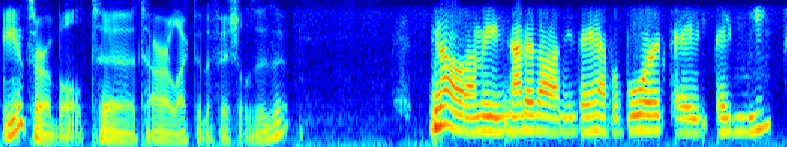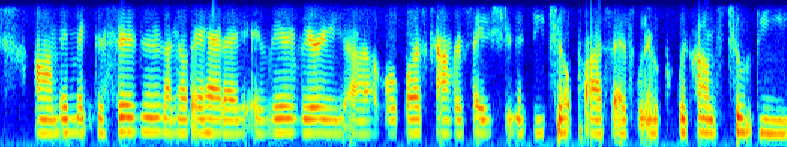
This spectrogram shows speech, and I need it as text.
answerable to, to our elected officials, is it? No, I mean not at all. I mean they have a board. They they meet. Um, they make decisions. I know they had a, a very very uh, robust conversation and detailed process when it, when it comes to the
